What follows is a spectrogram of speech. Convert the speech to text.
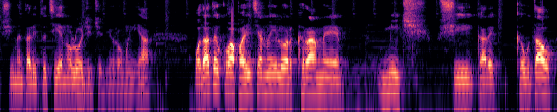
și mentalității enologice din România, odată cu apariția noilor crame mici și care căutau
